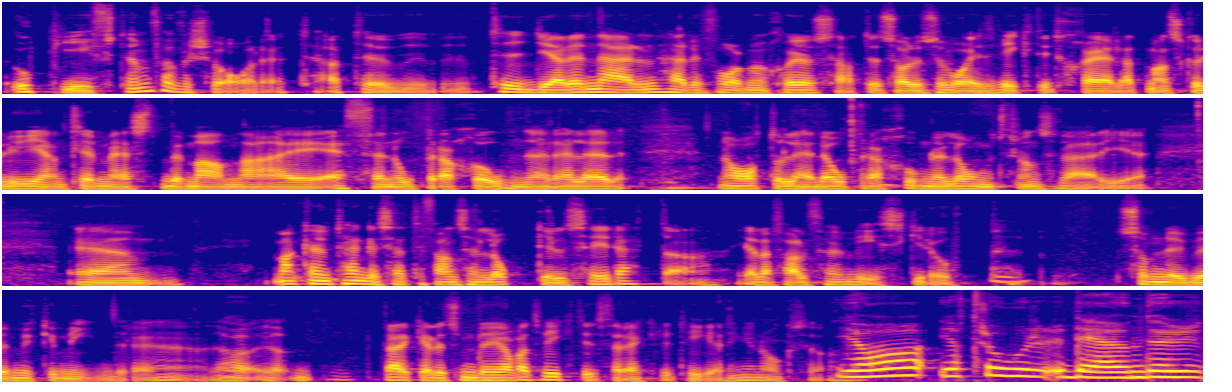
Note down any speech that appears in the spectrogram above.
uppgiften för försvaret. Att eh, tidigare när den här reformen sjösattes har det så varit ett viktigt skäl att man skulle egentligen mest bemanna FN-operationer eller NATO-ledda operationer långt från Sverige. Ehm, man kan ju tänka sig att det fanns en lockelse i detta, i alla fall för en viss grupp. Som nu är mycket mindre. Det har, verkar det som det har varit viktigt för rekryteringen också? Ja, jag tror det. Under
